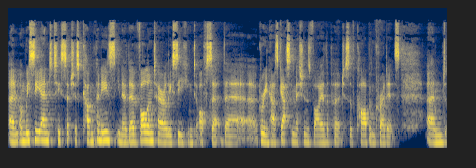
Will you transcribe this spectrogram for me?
and, and we see entities such as companies, you know, they're voluntarily seeking to offset their uh, greenhouse gas emissions via the purchase of carbon credits and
